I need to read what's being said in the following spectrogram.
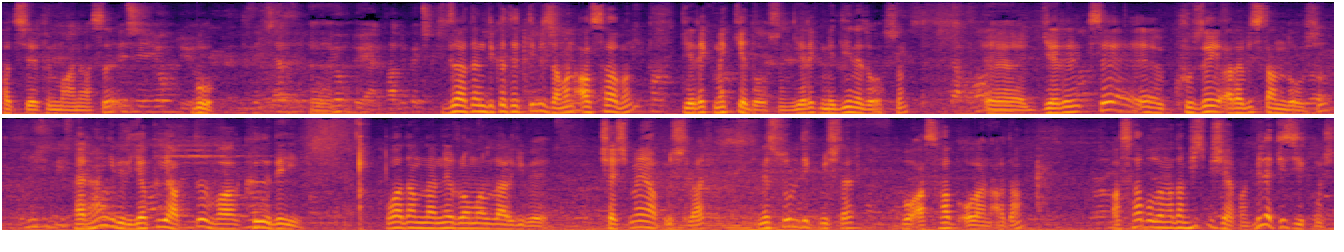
Hadis-i şerifin manası bu. Zaten dikkat ettiğimiz zaman ashabın gerek Mekke'de olsun, gerek Medine'de olsun, e, gerekse e, Kuzey Arabistan'da olsun herhangi bir yapı yaptığı vakı değil. Bu adamlar ne Romalılar gibi çeşme yapmışlar, ne sur dikmişler. Bu ashab olan adam Ashab olan adam hiçbir şey yapmaz. Bilakis yıkmış.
